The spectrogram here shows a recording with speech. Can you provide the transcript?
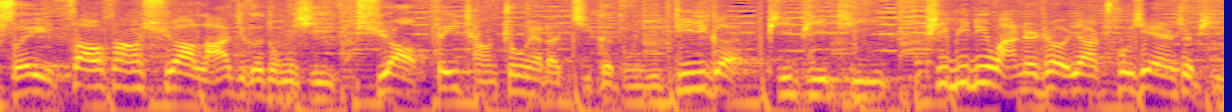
所以招商需要哪几个东西？需要非常重要的几个东西。第一个 PPT，PPT 完了之后要出现视频，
